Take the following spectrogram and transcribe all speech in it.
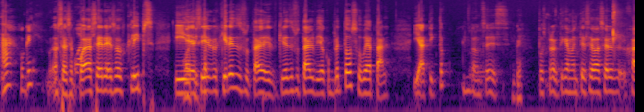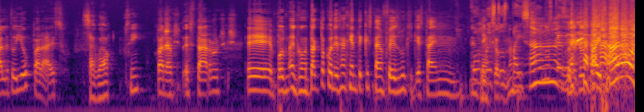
ah, ok. O sea, se O puede hacer esos clips y decir. ¿quieres disfrutar, quieres disfrutar el video completo? Sube a tal. Y a TikTok. Entonces, pues prácticamente ese va a ser el jale tuyo para eso. Sagüeo. Sí, para estar eh, pues, en contacto con esa gente que está en Facebook y que está en, en Como TikTok, estos ¿no? paisanos Ah, que, se, Nuestros paisanos,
